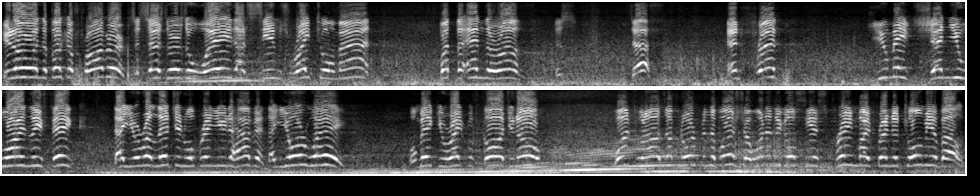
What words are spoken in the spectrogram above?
You know, in the book of Proverbs, it says there's a way that seems right to a man, but the end thereof is death. And friend, you may genuinely think that your religion will bring you to heaven, that your way will make you right with God, you know. Once when I was up north in the bush, I wanted to go see a spring my friend had told me about.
